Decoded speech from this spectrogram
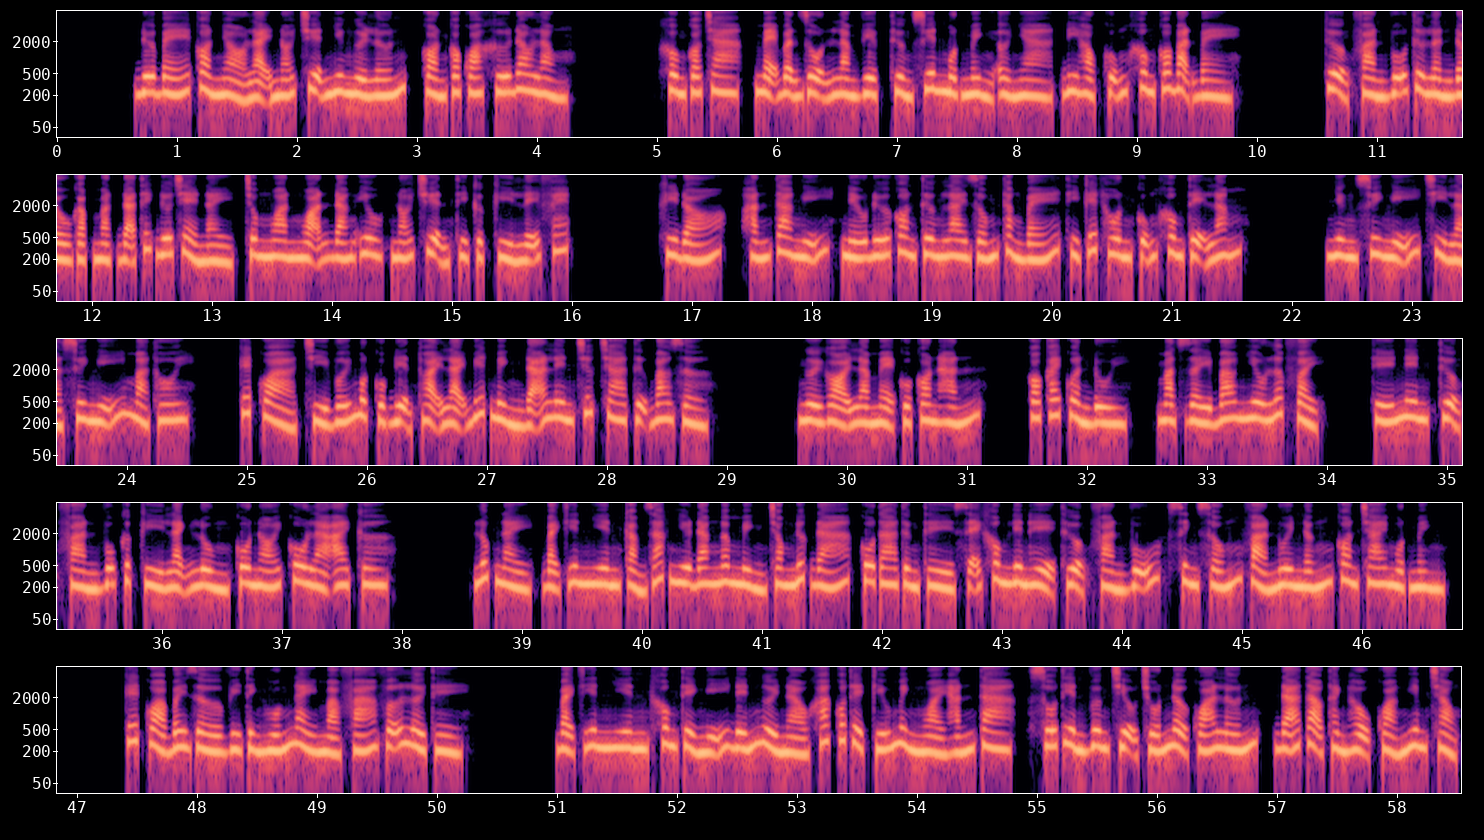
Đứa bé còn nhỏ lại nói chuyện như người lớn, còn có quá khứ đau lòng. Không có cha, mẹ bận rộn làm việc thường xuyên một mình ở nhà, đi học cũng không có bạn bè. Thượng Phàn Vũ từ lần đầu gặp mặt đã thích đứa trẻ này, trông ngoan ngoãn đáng yêu, nói chuyện thì cực kỳ lễ phép. Khi đó, hắn ta nghĩ nếu đứa con tương lai giống thằng bé thì kết hôn cũng không tệ lắm. Nhưng suy nghĩ chỉ là suy nghĩ mà thôi. Kết quả chỉ với một cuộc điện thoại lại biết mình đã lên trước cha tự bao giờ. Người gọi là mẹ của con hắn, có cái quần đùi, mặt dày bao nhiêu lớp vậy. Thế nên thượng phàn vũ cực kỳ lạnh lùng cô nói cô là ai cơ. Lúc này, Bạch Thiên Nhiên cảm giác như đang ngâm mình trong nước đá, cô ta từng thề sẽ không liên hệ thượng phàn vũ, sinh sống và nuôi nấng con trai một mình. Kết quả bây giờ vì tình huống này mà phá vỡ lời thề. Bạch Thiên Nhiên không thể nghĩ đến người nào khác có thể cứu mình ngoài hắn ta, số tiền Vương Triệu trốn nợ quá lớn, đã tạo thành hậu quả nghiêm trọng.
